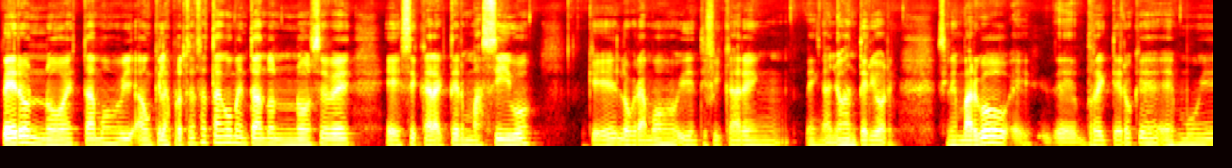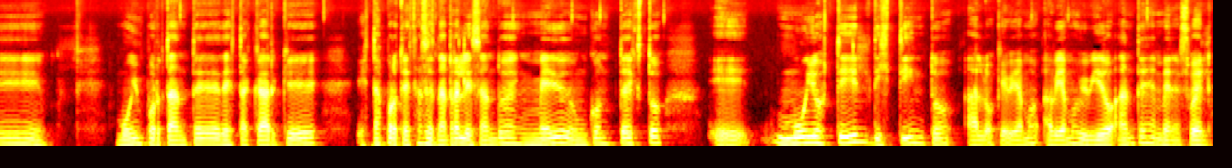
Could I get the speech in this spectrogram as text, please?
pero no estamos, aunque las protestas están aumentando, no se ve ese carácter masivo que logramos identificar en, años anteriores. Sin embargo, eh, eh, reitero que es muy, muy importante destacar que estas protestas se están realizando en medio de un contexto eh, muy hostil, distinto a lo que habíamos, habíamos vivido antes en Venezuela.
